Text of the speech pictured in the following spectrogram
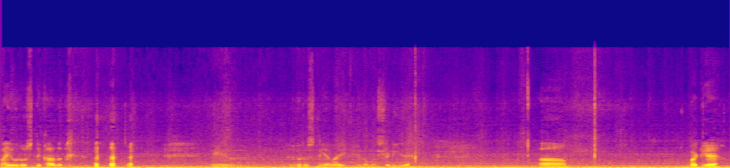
भाई उरुस दिखा दो। उरुस नहीं है भाई, ये तो है। बट ये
